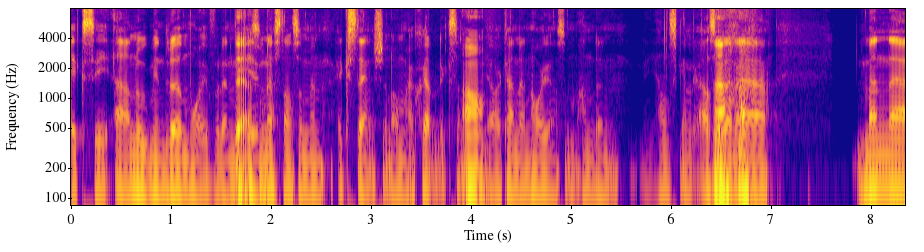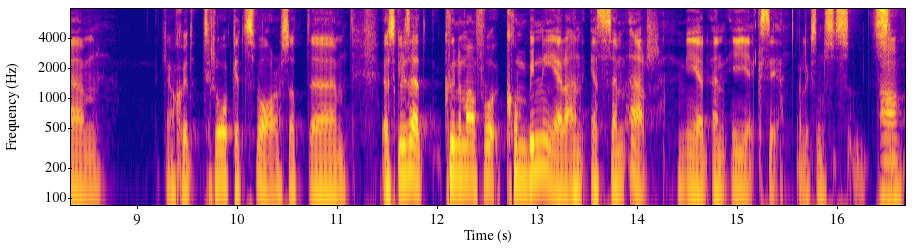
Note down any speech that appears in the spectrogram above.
EXI är nog min drömhoj för den Det är är, nästan som en extension av mig själv. Liksom. Ja. Jag kan den hojen som handen i handsken. Alltså, den är, men eh, kanske ett tråkigt svar. Så att, eh, jag skulle säga att kunde man få kombinera en SMR med en EXI och liksom Ja.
